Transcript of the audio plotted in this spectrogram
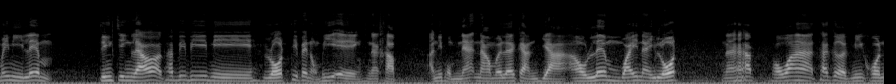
ไม่มีเล่ม จริง ๆ แล้วถ้าพี่ๆมีรถที่เป็นของพี่เองนะครับ อันนี้ผมแนะนำไว้เลยกัน อย่าเอาเล่มไว้ในรถนะครับ เพราะว่าถ้าเกิดมีคน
